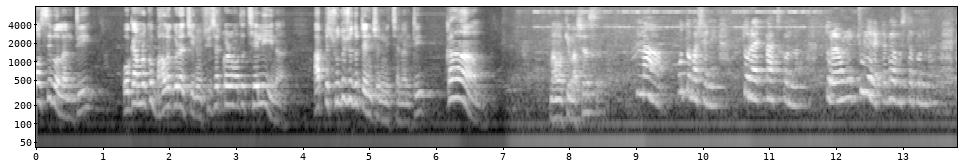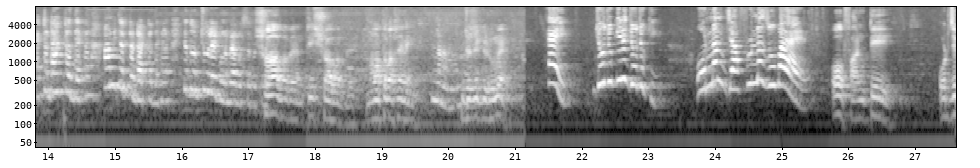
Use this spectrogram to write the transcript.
possible aunty okay আমরা খুব ভালো করে চিনি। সুইসাইড করার মতো ছেলেই না। আপনি শুধু শুধু টেনশন নিচ্ছেন আন্টি। কাম। মামা কি বাসা আছে? না ও তো বাসা নেই। তোরা এক কাজ কর না তোরা ওর চুলের একটা ব্যবস্থা কর না। একটা ডাক্তার দেখা আমি তো একটা ডাক্তার দেখালাম কিন্তু ওর চুলের কোনো ব্যবস্থা কর সব হবে আন্টি সব হবে। মামা তো বাসায় নেই। না। জুজু কি রুমে? এই জোজুকি রে জোজুকি ওর নাম জাফরুল্লাহ জুবায়ের। ও ফান্টি ওর যে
